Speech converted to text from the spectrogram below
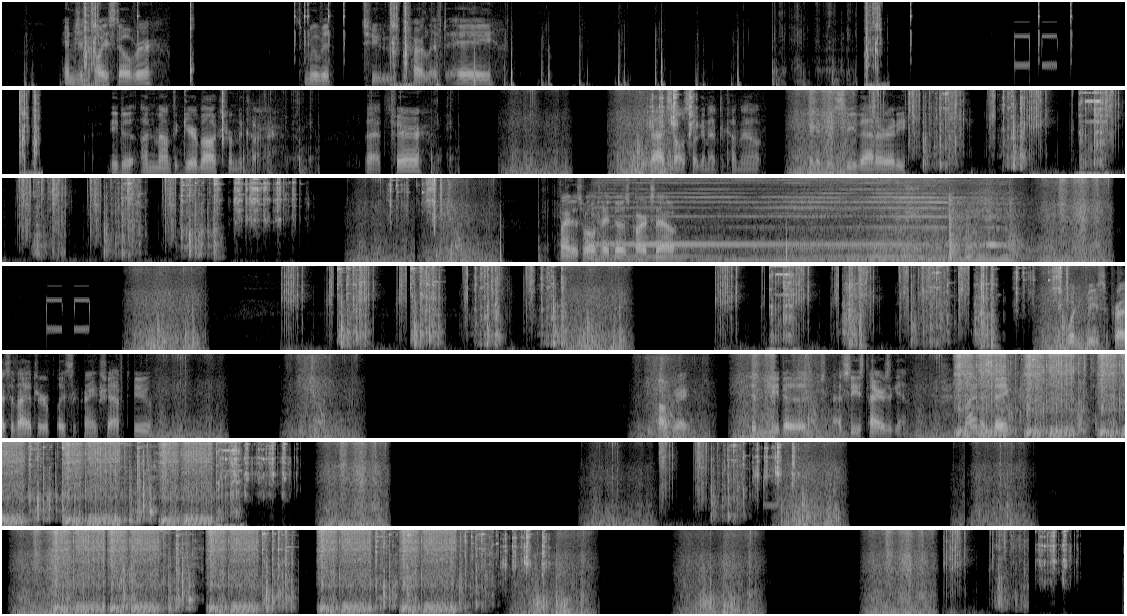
engine hoist over. Let's move it to car lift A. Need unmount the gearbox from the car. That's fair. That's also gonna have to come out. I can just see that already. Might as well take those parts out. Wouldn't be surprised if I had to replace the crankshaft too. Oh great. Didn't need to patch these tires again. My mistake.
